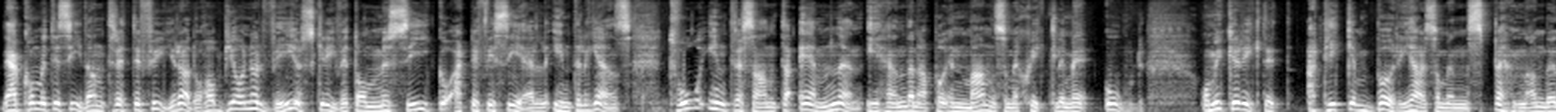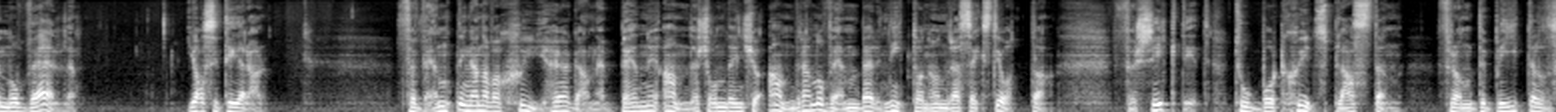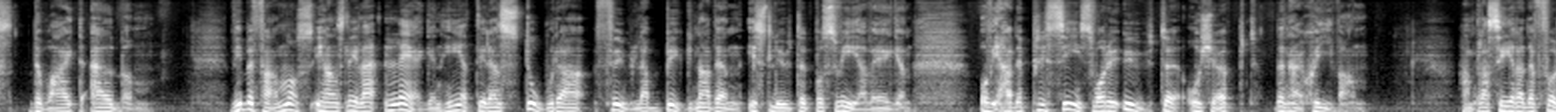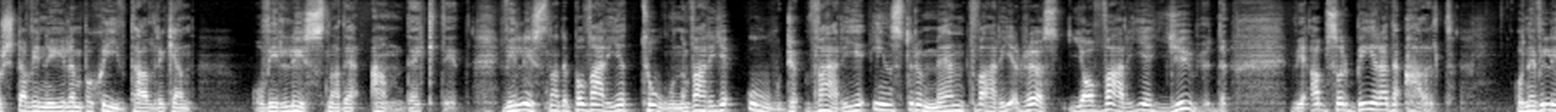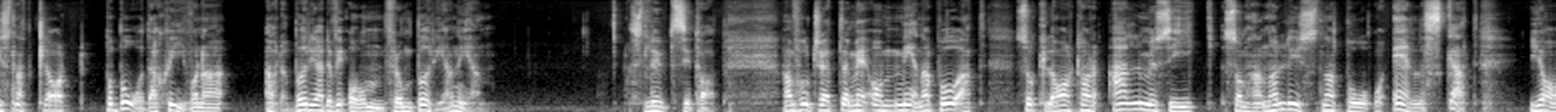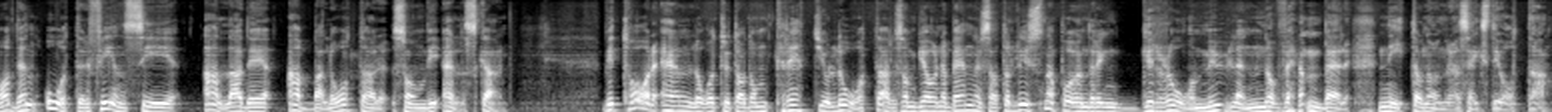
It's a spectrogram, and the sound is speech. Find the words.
När jag kommer till sidan 34 då har Björn Ulvaeus skrivit om musik och artificiell intelligens. Två intressanta ämnen i händerna på en man som är skicklig med ord. Och mycket riktigt, artikeln börjar som en spännande novell. Jag citerar. Förväntningarna var skyhöga när Benny Andersson den 22 november 1968 försiktigt tog bort skyddsplasten från The Beatles The White Album. Vi befann oss i hans lilla lägenhet i den stora fula byggnaden i slutet på Sveavägen och vi hade precis varit ute och köpt den här skivan. Han placerade första vinylen på skivtallriken och vi lyssnade andäktigt. Vi lyssnade på varje ton, varje ord, varje instrument, varje röst, ja varje ljud. Vi absorberade allt. Och när vi lyssnat klart på båda skivorna, ja då började vi om från början igen. Slutcitat. Han fortsätter med att mena på att såklart har all musik som han har lyssnat på och älskat, ja den återfinns i alla de ABBA-låtar som vi älskar. Vi tar en låt av de 30 låtar som Björn och Benny satt och lyssnade på under en gråmulen november 1968.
